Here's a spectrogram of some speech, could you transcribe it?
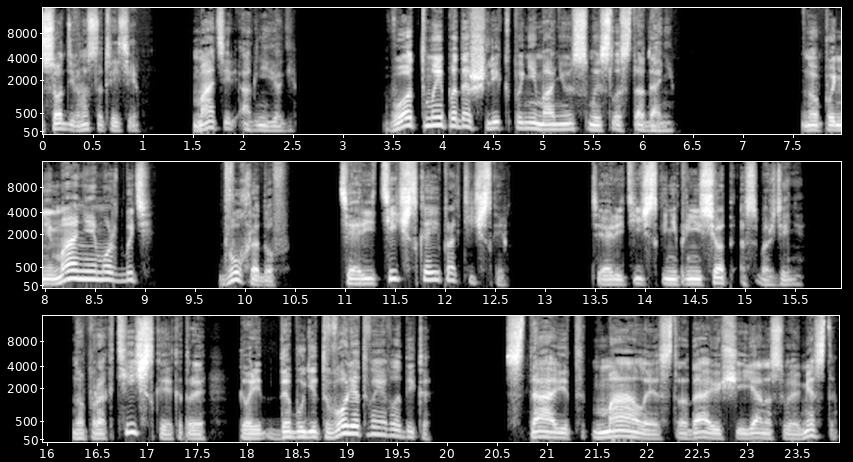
693. Матерь Агни-йоги. Вот мы подошли к пониманию смысла страданий. Но понимание может быть двух родов — теоретическое и практическое. Теоретическое не принесет освобождения, но практическое, которое говорит «да будет воля твоя, владыка», ставит малое страдающее «я» на свое место,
